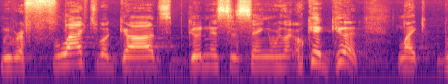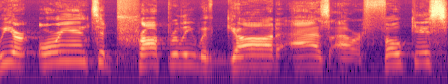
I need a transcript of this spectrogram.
We reflect what God's goodness is saying. We're like, okay, good. Like we are oriented properly with God as our focus.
